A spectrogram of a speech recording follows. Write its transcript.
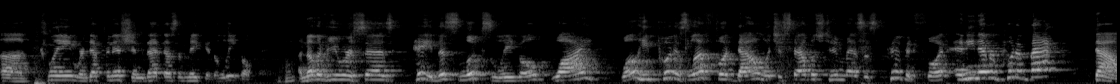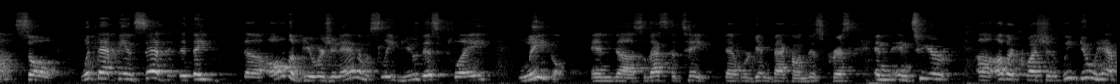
uh, claim or definition, that doesn't make it illegal. Mm-hmm. Another viewer says, hey, this looks legal. Why? Well, he put his left foot down, which established him as his pivot foot, and he never put it back down. So, with that being said, they the, all the viewers unanimously view this play legal. And uh, so that's the take that we're getting back on this, Chris. And, and to your uh, other question, we do have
